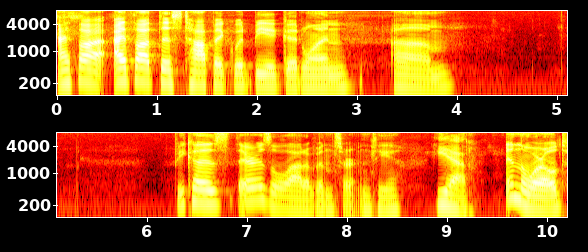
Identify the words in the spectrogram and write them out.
I thought I thought this topic would be a good one. Um because there is a lot of uncertainty Yeah. in the world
